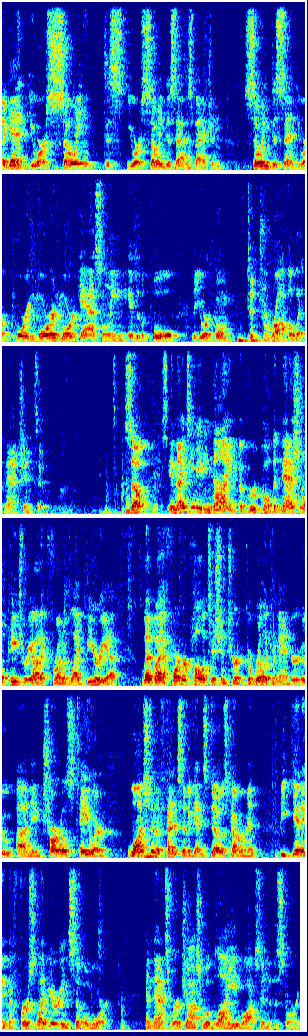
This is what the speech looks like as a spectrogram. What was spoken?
again, you are sowing dis- you are sowing dissatisfaction, sowing dissent. You are pouring more and more gasoline into the pool that you are going to drop a lit match into. So, in 1989, a group called the National Patriotic Front of Liberia, led by a former politician turned guerrilla commander who uh, named Charles Taylor, launched an offensive against Doe's government, beginning the First Liberian Civil War. And that's where Joshua Blahyi walks into the story.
